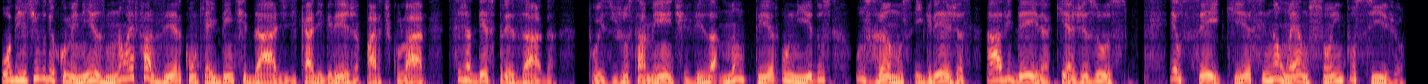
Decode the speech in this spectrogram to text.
O objetivo do ecumenismo não é fazer com que a identidade de cada igreja particular seja desprezada, pois justamente visa manter unidos os ramos igrejas à videira, que é Jesus. Eu sei que esse não é um sonho impossível,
